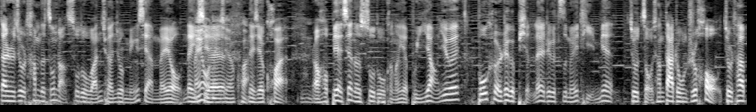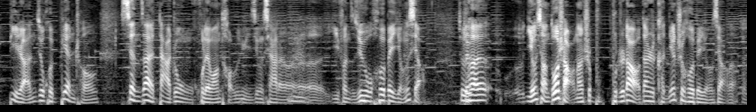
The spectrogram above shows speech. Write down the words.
但是就是他们的增长速度完全就是明显没有那些有那些些快，那些快，嗯然后变现的速度可能也不一样，因为播客这个品类这个自媒体面就走向大众之后，就是它必然就会变成现在大众互联网讨论语境下的、嗯呃一份子，就是会被影响。就是它呃影响多少呢？是不不知道，但是肯定是会被影响的。对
